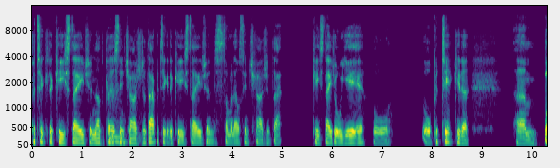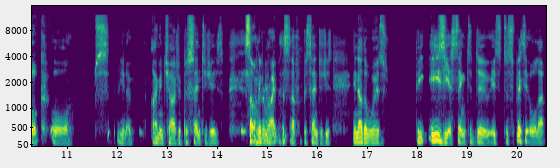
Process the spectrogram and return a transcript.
particular key stage, another person mm. in charge of that particular key stage, and someone else in charge of that key stage all year or or particular um, book or you know i'm in charge of percentages so i'm going to write the stuff for percentages in other words the easiest thing to do is to split it all up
